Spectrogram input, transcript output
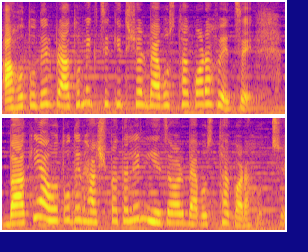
আহতদের প্রাথমিক চিকিৎসার ব্যবস্থা করা হয়েছে। বাকি আহতদের হাসপাতালে নিয়ে যাওয়ার ব্যবস্থা করা হচ্ছে।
